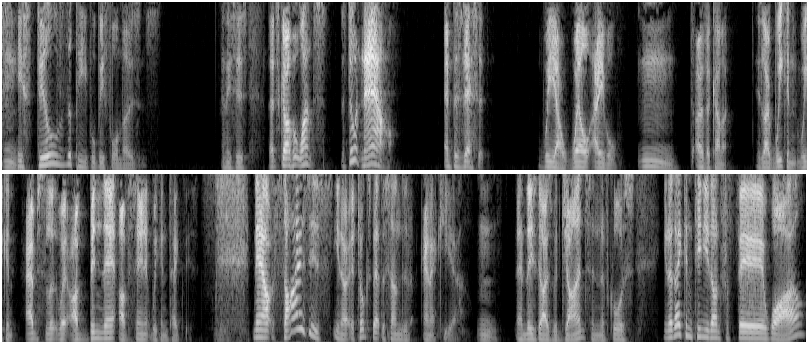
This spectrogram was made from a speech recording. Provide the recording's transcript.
Mm. He stills the people before Moses, and he says, "Let's go up at once. Let's do it now, and possess it. We are well able mm. to overcome it." He's like, "We can, we can absolutely. I've been there. I've seen it. We can take this." Now, size is, you know, it talks about the sons of Anak here. Mm. And these guys were giants. And of course, you know, they continued on for a fair while.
